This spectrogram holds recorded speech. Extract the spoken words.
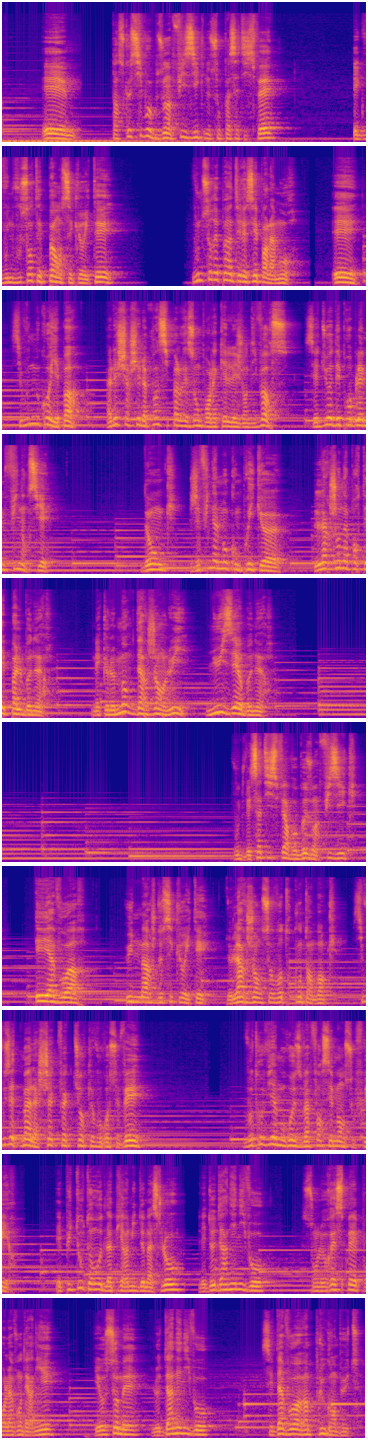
Et parce que si vos besoins physiques ne sont pas satisfaits, et que vous ne vous sentez pas en sécurité, vous ne serez pas intéressé par l'amour. Et si vous ne me croyez pas, allez chercher la principale raison pour laquelle les gens divorcent. C'est dû à des problèmes financiers. Donc, j'ai finalement compris que l'argent n'apportait pas le bonheur, mais que le manque d'argent, lui, nuisait au bonheur. Vous devez satisfaire vos besoins physiques et avoir une marge de sécurité, de l'argent sur votre compte en banque. Si vous êtes mal à chaque facture que vous recevez, votre vie amoureuse va forcément souffrir. Et puis tout en haut de la pyramide de Maslow, les deux derniers niveaux sont le respect pour l'avant-dernier, et au sommet, le dernier niveau, c'est d'avoir un plus grand but.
